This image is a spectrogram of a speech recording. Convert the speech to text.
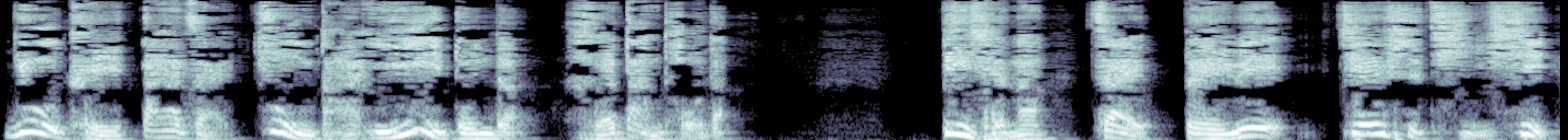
又可以搭载重达一亿吨的核弹头的，并且呢在北约监视体系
